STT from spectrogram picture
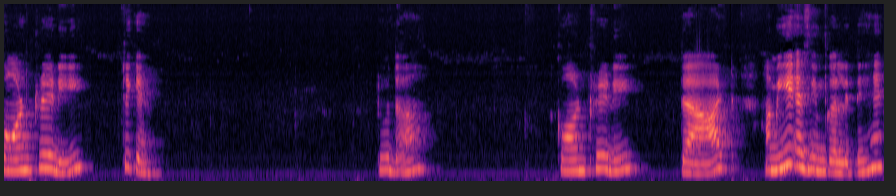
contrary, ठीक है? टू द contrary दैट हम ये एज्यूम कर लेते हैं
